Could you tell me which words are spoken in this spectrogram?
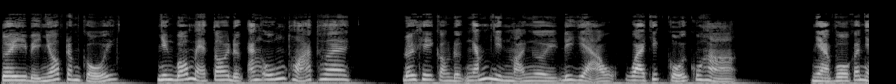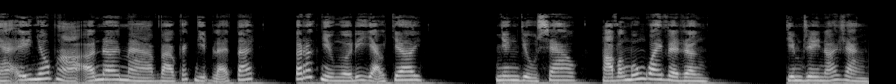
tuy bị nhốt trong củi nhưng bố mẹ tôi được ăn uống thỏa thuê, đôi khi còn được ngắm nhìn mọi người đi dạo qua chiếc củi của họ. Nhà vua có nhã ý nhốt họ ở nơi mà vào các dịp lễ Tết có rất nhiều người đi dạo chơi. Nhưng dù sao, họ vẫn muốn quay về rừng. Chim Ri nói rằng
